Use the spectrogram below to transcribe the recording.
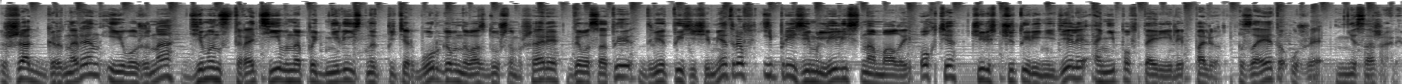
Жак Гарнерен и его жена демонстративно поднялись над Петербургом на воздушном шаре до высоты 2000 метров и приземлились на Малой Охте. Через 4 недели они повторили полет. За это уже не сажали.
